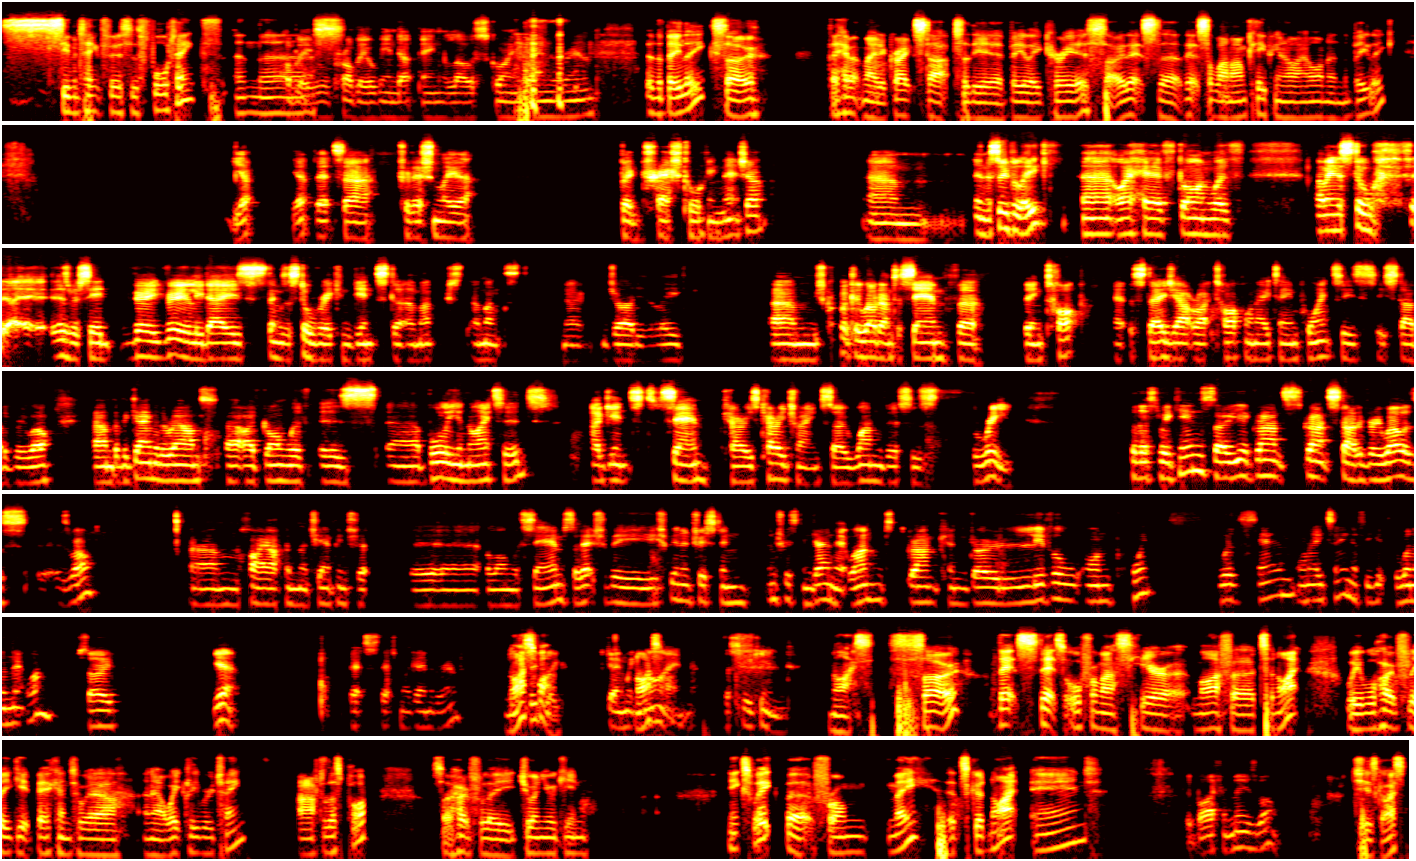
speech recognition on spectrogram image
17th versus 14th in the probably will probably will end up being the lowest scoring game of the round in the B League. So they haven't made a great start to their B League careers. So that's the that's the one I'm keeping an eye on in the B League. Yep, yep. That's uh, traditionally a big trash talking matchup. Um, in the Super League, uh, I have gone with. I mean, it's still, as we've said, very very early days. Things are still very condensed amongst amongst you know majority of the league. Um, just quickly, well done to Sam for being top at the stage, outright top on 18 points. He's he started very well. Um, but the game of the round uh, I've gone with is uh, Bawley United against Sam Curry's Curry Train. So one versus three for this weekend. So yeah, Grant's Grant started very well as as well, um, high up in the championship uh, along with Sam. So that should be should be an interesting interesting game. That one. Grant can go level on points with Sam on 18 if he gets the win in that one. So yeah, that's that's my game of the round. Nice Super one. League, game week nice nine one. this weekend. Nice. So that's that's all from us here at MIFA tonight. We will hopefully get back into our in our weekly routine after this pod. So hopefully join you again next week. But from me, it's good night and goodbye from me as well. Cheers, guys.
